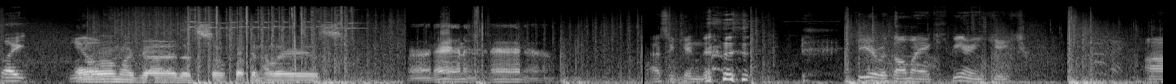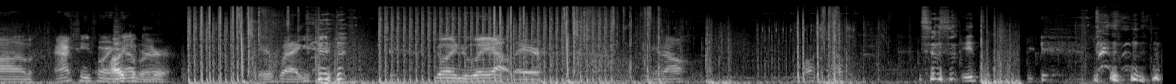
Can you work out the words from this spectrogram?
Like, you know, Oh my god, that's so fucking hilarious. as you can hear with all my experiences, um, acting for a can number it. is like going way out there. You know, it, it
